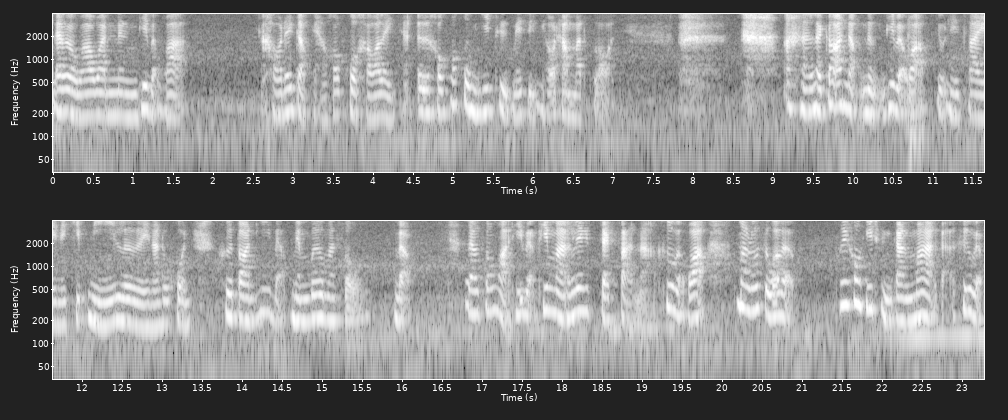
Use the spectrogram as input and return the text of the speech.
แล้วแบบว่าวันหนึ่งที่แบบว่า เขาได้กลับไปหาครอบครัวเขาอะไรเงี้ย เออเขาก็คงคิดถึงในสิ่งที่เขาทำมาตลอด แล้วก็อันดับหนึ่งที่แบบว่าอยู่ในใจในคลิปนี้เลยนะทุกคนคือตอนที่แบบเมมเบอร์มาส่งแบบแล้วจังหวะที่แบบพี่มาร์คเรียกแจ็คสันอะคือแบบว่ามันรู้สึกว่าแบบเฮ้ยเขาคิดถึงกันมากอะคือแบบ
